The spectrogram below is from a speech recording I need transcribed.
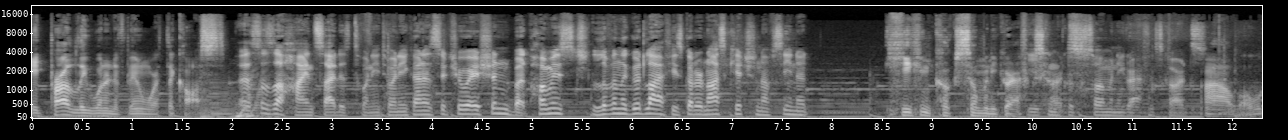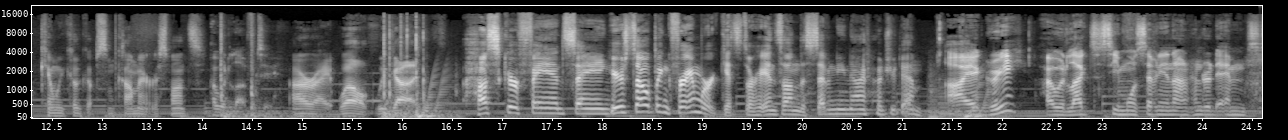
it probably wouldn't have been worth the cost. this is a hindsight is 2020 kind of situation. But homie's living the good life. He's got a nice kitchen. I've seen it. He can cook so many graphics cards. He graphics can cook so many graphics cards. Ah, well, can we cook up some comment response? I would love to. All right. Well, we got Husker fans saying, "Here's to hoping Framework gets their hands on the 7900M." I agree. I would like to see more 7900Ms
